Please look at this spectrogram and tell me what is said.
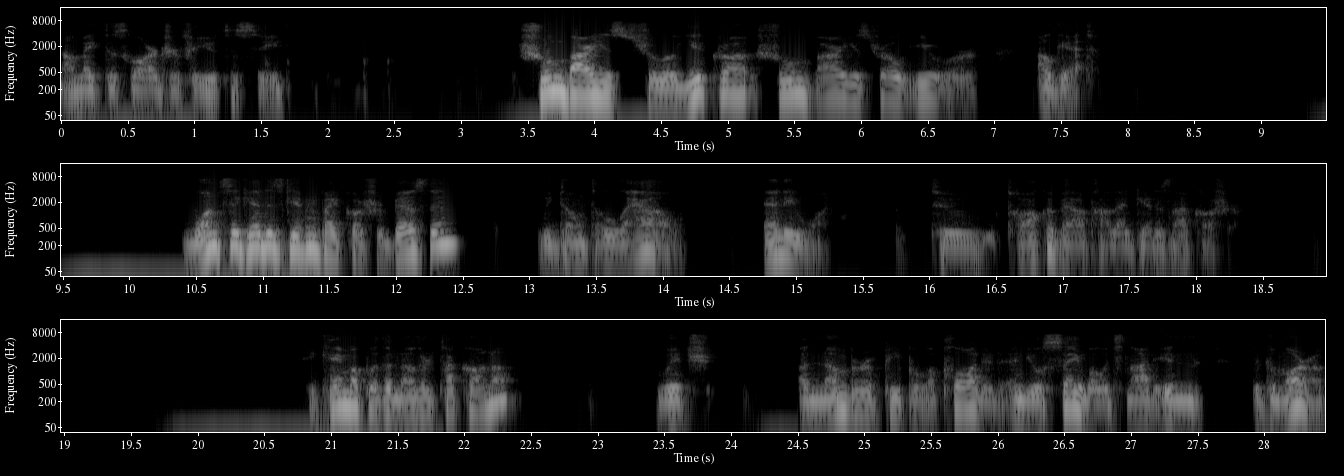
I'll make this larger for you to see. Shum bar Yisrael Yikra, Shum bar Yisrael Irur, I'll get. Once a get is given by kosher bezdin, we don't allow anyone to talk about how that get is not kosher. He came up with another takana, which a number of people applauded, and you'll say, well, it's not in the Gemara,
